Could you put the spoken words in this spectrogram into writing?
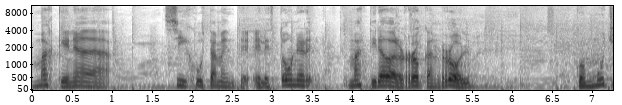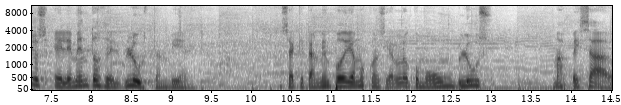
más que nada, sí, justamente, el stoner más tirado al rock and roll, con muchos elementos del blues también. O sea que también podríamos considerarlo como un blues más pesado.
